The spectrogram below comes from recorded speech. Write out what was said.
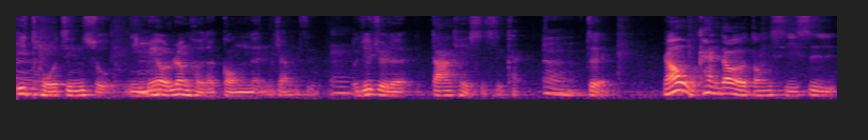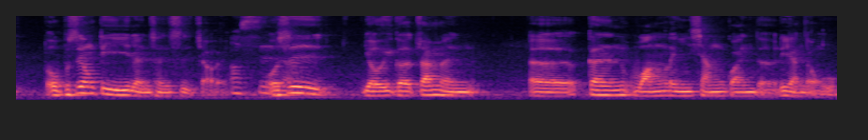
一坨金属，你没有任何的功能，这样子。嗯。我就觉得大家可以试试看。嗯。对。然后我看到的东西是，我不是用第一人称视角诶，哦是，我是有一个专门，呃，跟亡灵相关的力量动物，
